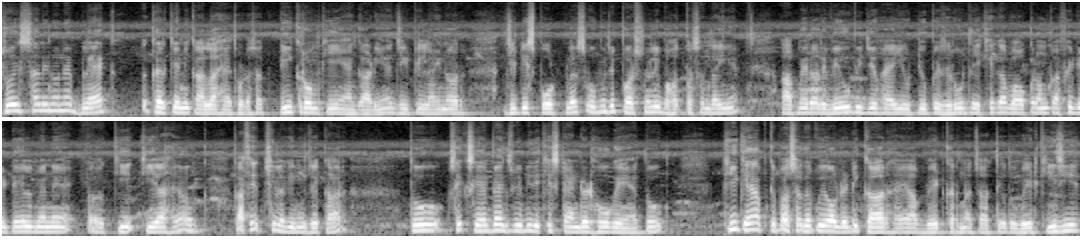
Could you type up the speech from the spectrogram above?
जो इस साल इन्होंने ब्लैक करके निकाला है थोड़ा सा टी क्रोम किए हैं गाड़ियाँ जी टी लाइन और जी टी स्पोर्ट प्लस वो मुझे पर्सनली बहुत पसंद आई हैं। आप मेरा रिव्यू भी जो है यूट्यूब पे ज़रूर देखिएगा। वॉक अराउंड काफ़ी डिटेल मैंने की, किया है और काफ़ी अच्छी लगी मुझे कार। तो सिक्स एयर बैग्स भी अभी देखिए स्टैंडर्ड हो गए हैं। तो ठीक है, आपके पास अगर कोई ऑलरेडी कार है, आप वेट करना चाहते हो तो वेट कीजिए।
